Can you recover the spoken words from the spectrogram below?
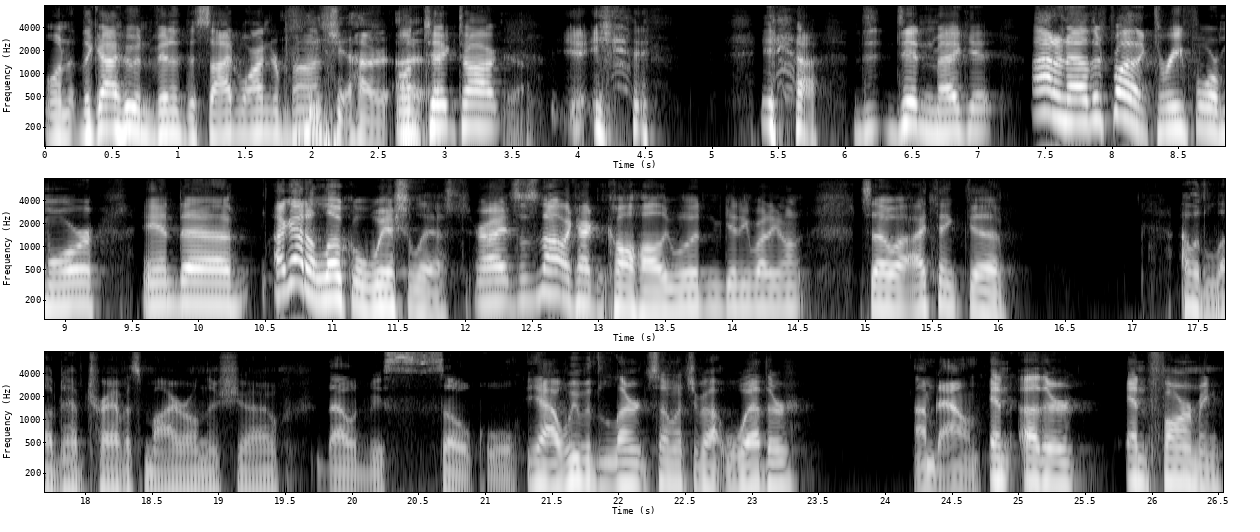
on. The guy who invented the sidewinder punch Yeah, I- on I- TikTok. yeah, d- didn't make it. I don't know. There's probably like three, four more, and uh, I got a local wish list, right? So it's not like I can call Hollywood and get anybody on it. So uh, I think uh, I would love to have Travis Meyer on this show. That would be so cool. Yeah, we would learn so much about weather I'm down. and other and farming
